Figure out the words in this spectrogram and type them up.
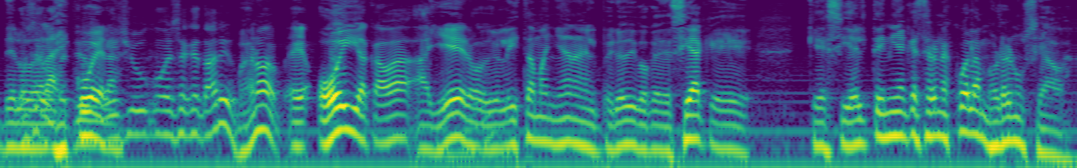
de lo de las escuelas. issue con el secretario? Bueno, eh, hoy acaba, ayer o yo leí esta mañana en el periódico que decía que, que si él tenía que hacer una escuela, mejor renunciaba.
